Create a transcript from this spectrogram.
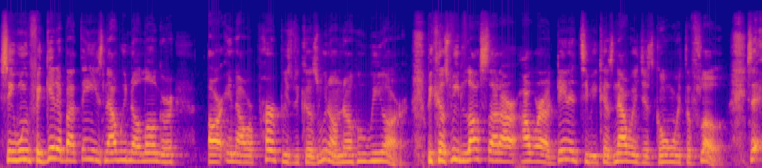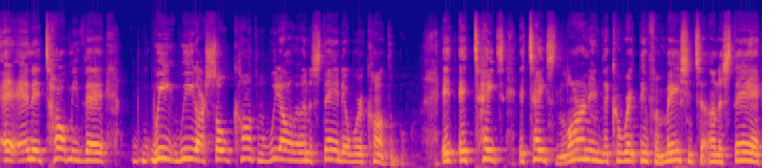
See, when we forget about things, now we no longer are in our purpose because we don't know who we are. Because we lost out our, our identity because now we're just going with the flow. So, and, and it taught me that we we are so comfortable. We don't understand that we're comfortable. It, it takes it takes learning the correct information to understand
